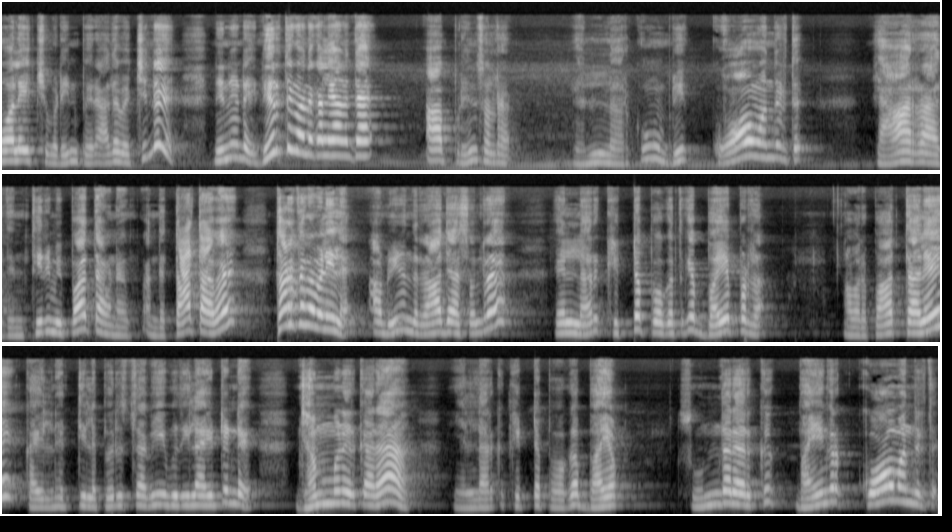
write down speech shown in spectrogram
ஓலைச்சுவடின்னு பேர். அதை வச்சுட்டு நின்றுட்டு நிறுத்துங்க அந்த கல்யாணத்தை அப்படின்னு சொல்கிறார் எல்லாருக்கும் இப்படி கோபம் வந்துடுது. யாரா அதுன்னு திரும்பி பார்த்து அவனை அந்த தாத்தாவை துரத்துங்க வெளியில் அப்படின்னு அந்த ராஜா சொல்கிற எல்லோரும் கிட்ட போகிறதுக்கே பயப்படுறான் அவரை பார்த்தாலே கையில் நெத்தியில் பெருசாக வீபூதிலாம் இட்டுண்டு ஜம்முன்னு இருக்காரா? எல்லாருக்கும் கிட்ட போக பயம். சுந்தரருக்கு பயங்கர கோபம் வந்துடுது.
